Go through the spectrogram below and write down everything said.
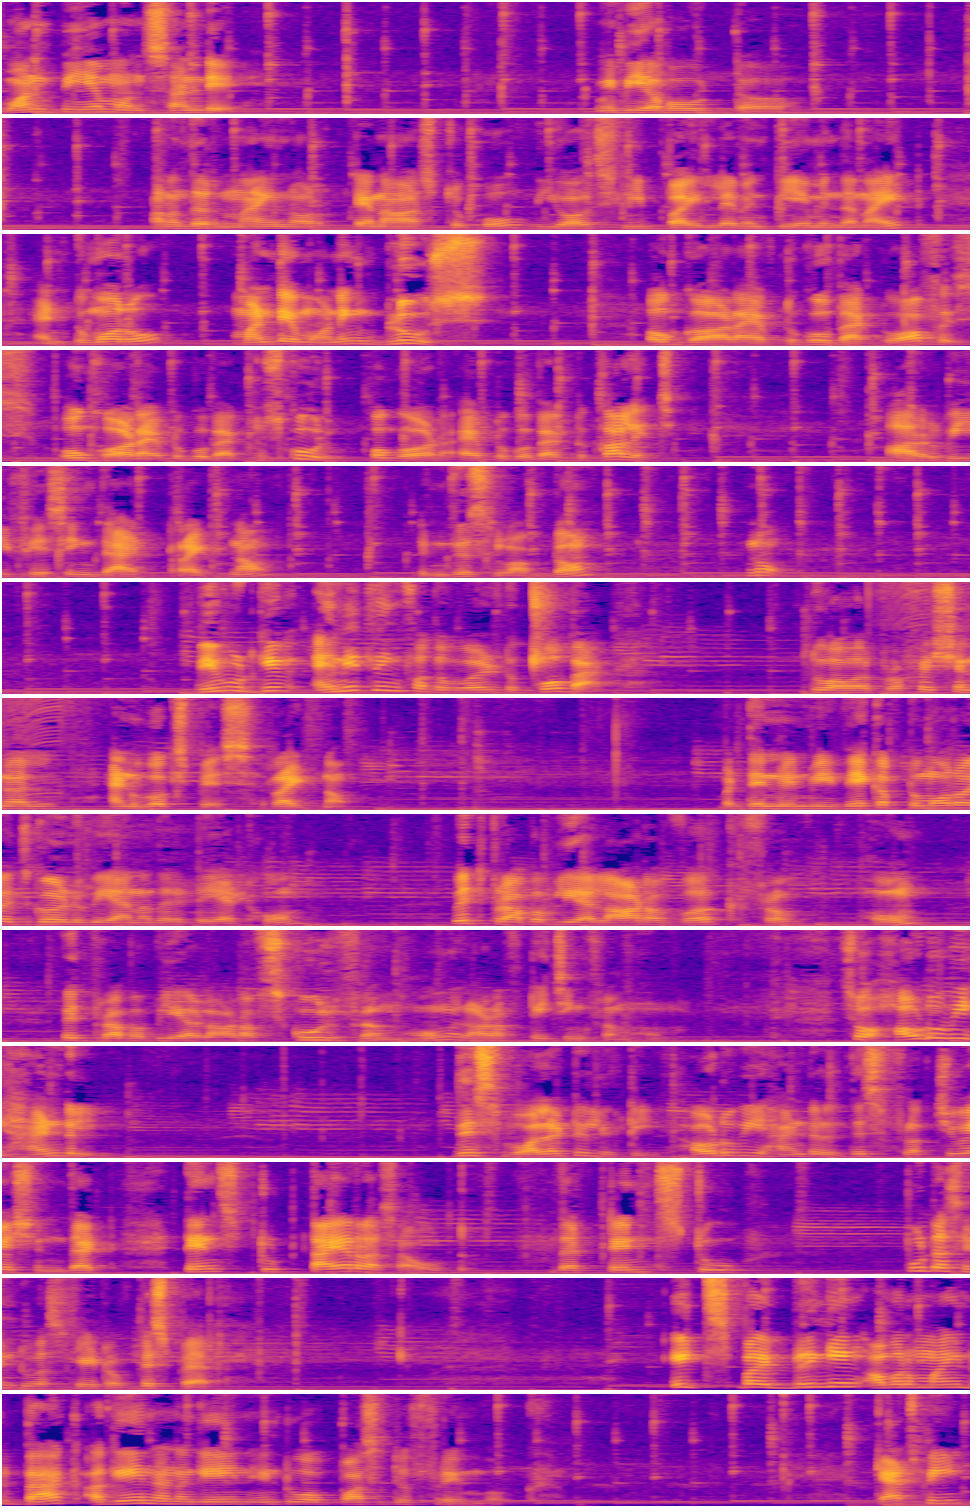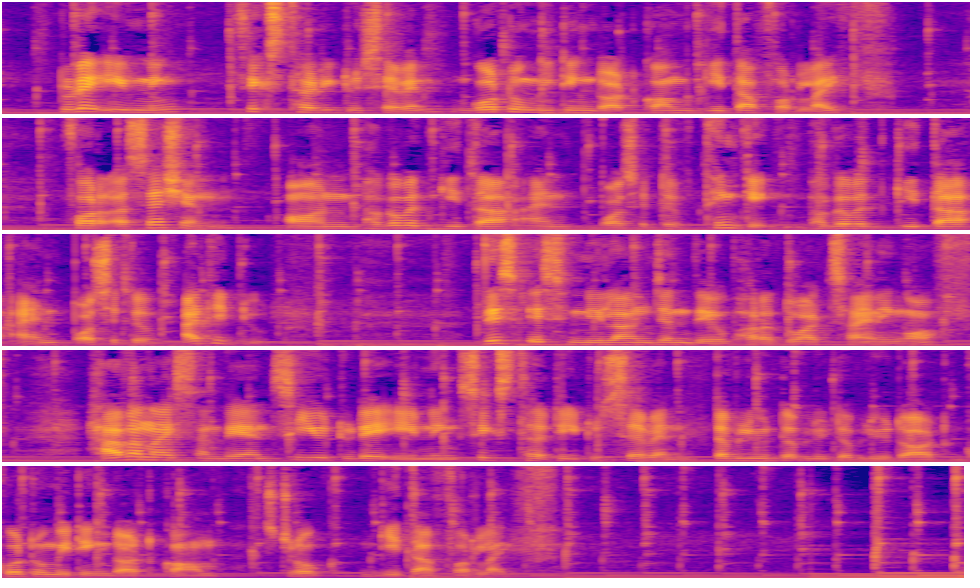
1 pm on Sunday, maybe about uh, another 9 or 10 hours to go. We all sleep by 11 pm in the night, and tomorrow, Monday morning, blues. Oh God, I have to go back to office. Oh God, I have to go back to school. Oh God, I have to go back to college. Are we facing that right now in this lockdown? No. We would give anything for the world to go back to our professional and workspace right now. But then when we wake up tomorrow, it's going to be another day at home with probably a lot of work from home, with probably a lot of school from home, a lot of teaching from home. So, how do we handle this volatility? How do we handle this fluctuation that tends to tire us out, that tends to put us into a state of despair? It's by bringing our mind back again and again into a positive framework. Catch me today evening 6:30 to 7 go to meeting.com Gita for life for a session on Bhagavad Gita and positive thinking, Bhagavad Gita and positive attitude. This is Nilanjan Dev Bharadwaj signing off. Have a nice Sunday and see you today evening 6:30 to 7 www.gotomeeting.com stroke Gita for life. Thank you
